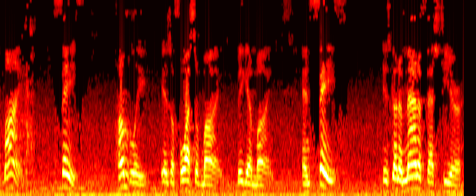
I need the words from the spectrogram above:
of mind. Faith, humbly, is a force of mind, big M mind. And faith is going to manifest here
